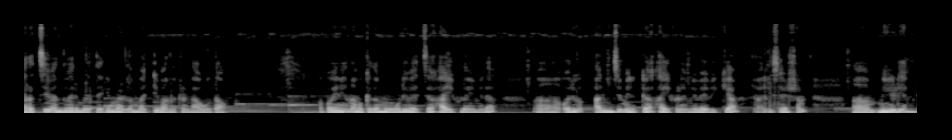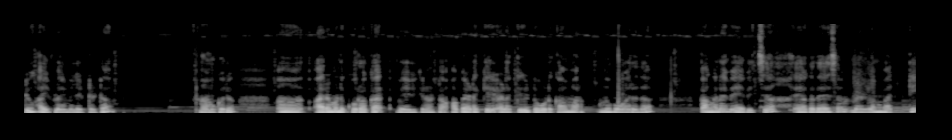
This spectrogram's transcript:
ഇറച്ചി വെന്ത് വരുമ്പോഴത്തേക്കും വെള്ളം വറ്റി വന്നിട്ടുണ്ടാവും കേട്ടോ. അപ്പോൾ ഇനി നമുക്കിത് മൂടി വെച്ച് ഹൈ ഫ്ലെയിമിൽ ഒരു അഞ്ച് മിനിറ്റ് ഹൈ ഫ്ലെയിമിൽ വേവിക്കാം അതിനുശേഷം മീഡിയം ടു ഹൈ ഫ്ലെയിമിൽ ഇട്ടിട്ട് നമുക്കൊരു അരമണിക്കൂറൊക്കെ വേവിക്കണം കേട്ടോ. അപ്പോൾ ഇടയ്ക്ക് ഇളക്കി ഇട്ട് കൊടുക്കാൻ മറന്നു പോരുത് അപ്പം അങ്ങനെ വേവിച്ച് ഏകദേശം വെള്ളം വറ്റി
